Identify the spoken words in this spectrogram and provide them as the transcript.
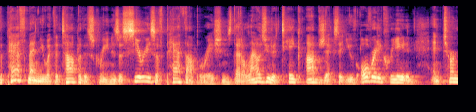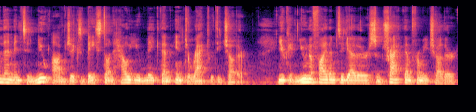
The Path menu at the top of the screen is a series of path operations that allows you to take objects that you've already created and turn them into new objects based on how you make them interact with each other. You can unify them together, subtract them from each other,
